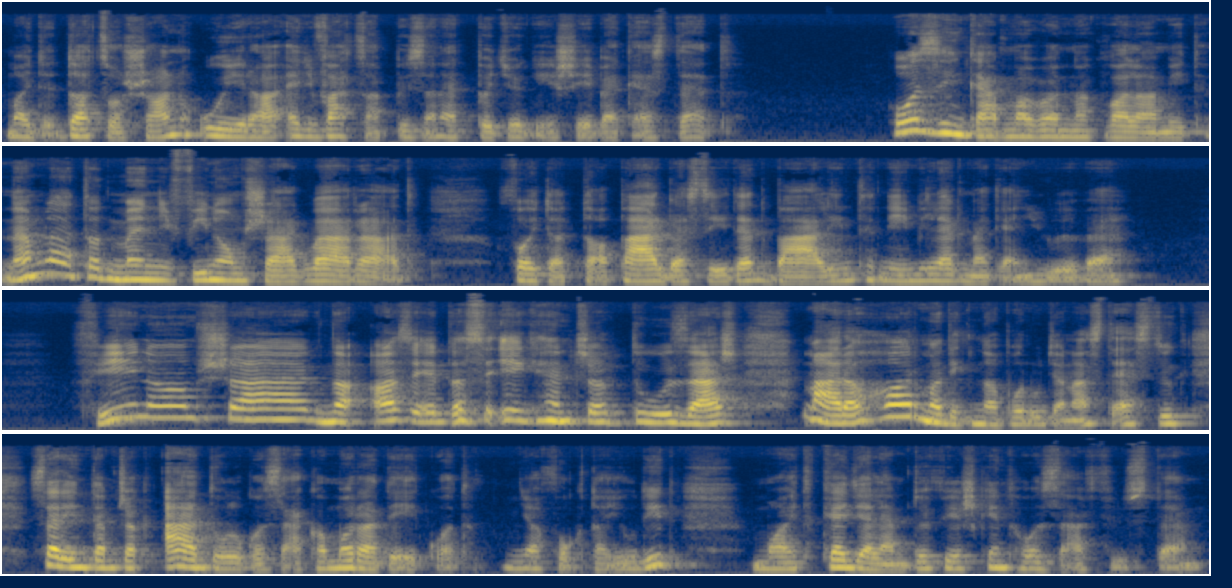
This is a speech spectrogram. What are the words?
majd dacosan újra egy WhatsApp üzenet pötyögésébe kezdett. Hozz inkább magadnak valamit, nem látod, mennyi finomság vár rád? folytatta a párbeszédet Bálint némileg megenyhülve. Finomság, na azért az égen csak túlzás. Már a harmadik napon ugyanazt esztük, szerintem csak átdolgozzák a maradékot, nyafogta Judit, majd kegyelemtöfésként hozzáfűzte.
